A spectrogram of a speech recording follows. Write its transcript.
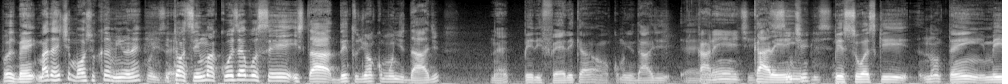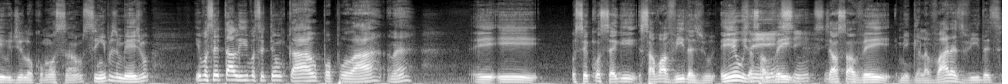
Pois bem, mas a gente mostra o caminho, né? Pois é. Então, assim, uma coisa é você estar dentro de uma comunidade, né, periférica, uma comunidade é, Carente. carente, Simples. pessoas que não têm meio de locomoção, simples mesmo. E você tá ali, você tem um carro popular, né? E, e você consegue salvar vidas, Júlio. Eu já Sim, salvei, sim, sim. já salvei, Miguel, várias vidas,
